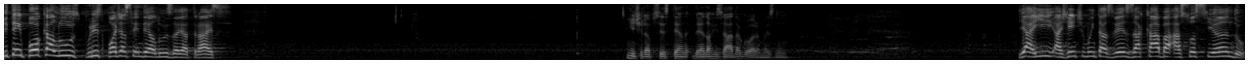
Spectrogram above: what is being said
que tem pouca luz, por isso pode acender a luz aí atrás. Ia tirar para vocês terem dando risada agora, mas não. E aí a gente muitas vezes acaba associando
